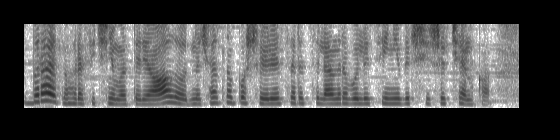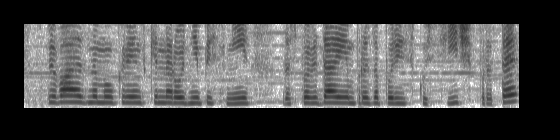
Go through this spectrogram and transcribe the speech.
Збирає етнографічні матеріали, одночасно поширює серед селян революційні вірші Шевченка, співає з ними українські народні пісні, розповідає їм про Запорізьку Січ, про те,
